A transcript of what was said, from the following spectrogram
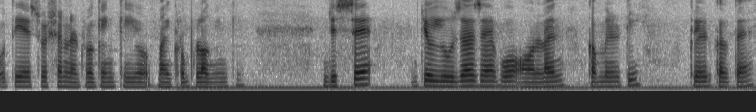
होती है सोशल नेटवर्किंग की और माइक्रो ब्लॉगिंग की, जिससे जो यूज़र्स है वो ऑनलाइन कम्युनिटी क्रिएट करते हैं।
